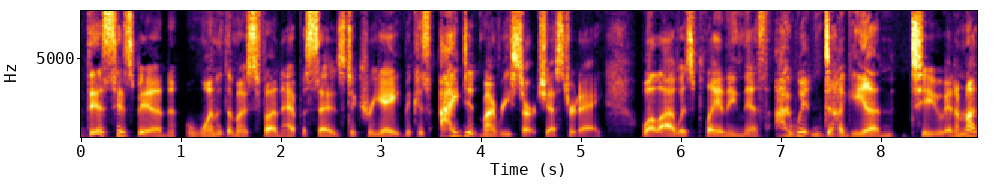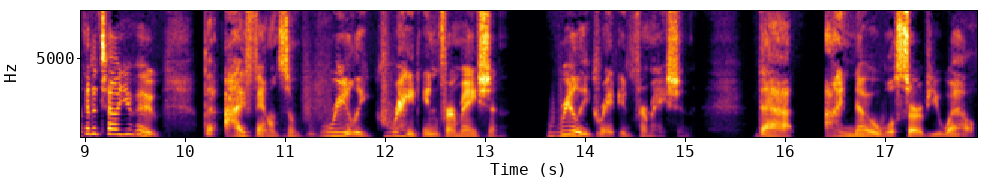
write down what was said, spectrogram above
This has been one of the most fun episodes to create because I did my research yesterday while I was planning this. I went and dug in to, and I'm not going to tell you who, but I found some really great information, really great information that I know will serve you well.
